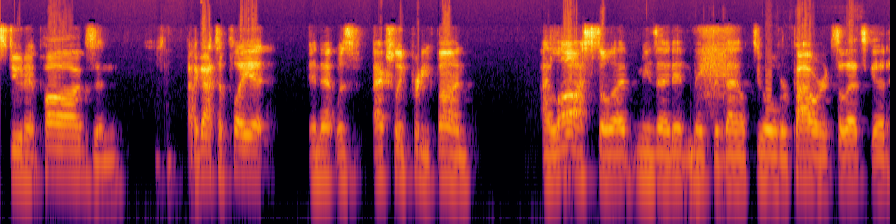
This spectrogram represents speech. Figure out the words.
student pogs, and I got to play it, and it was actually pretty fun. I lost, so that means I didn't make the dial too overpowered, so that's good.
